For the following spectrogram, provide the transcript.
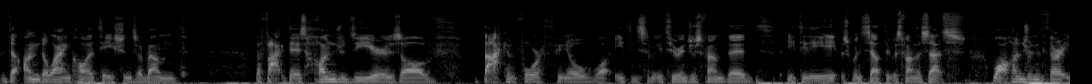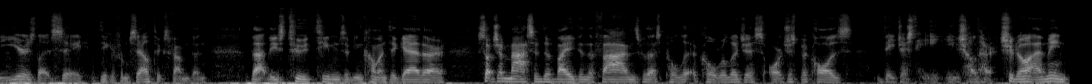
the underlying connotations around the fact that it's hundreds of years of back and forth. You know, what 1872 Rangers founded, 1888 was when Celtic was founded. So that's what 130 years, let's say, take it from Celtic's founding. That these two teams have been coming together. Such a massive divide in the fans, whether it's political, religious, or just because they just hate each other. Do you know what I mean?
